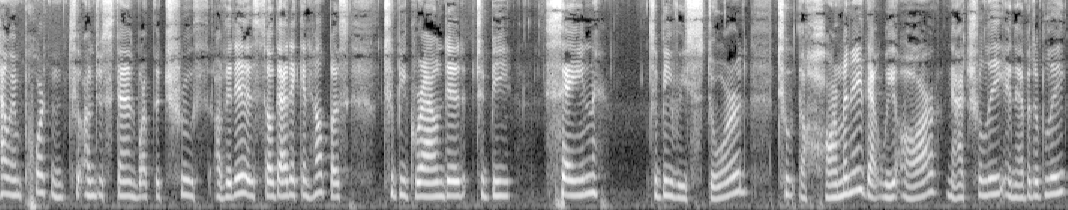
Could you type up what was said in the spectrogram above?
How important to understand what the truth of it is so that it can help us to be grounded, to be sane, to be restored to the harmony that we are naturally, inevitably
